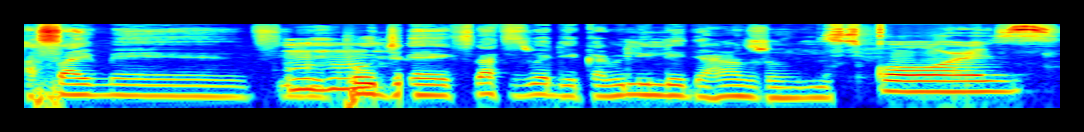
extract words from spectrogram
assignments, you know, Mhm. projects. That is where they can really lay their hands on you. Scores.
